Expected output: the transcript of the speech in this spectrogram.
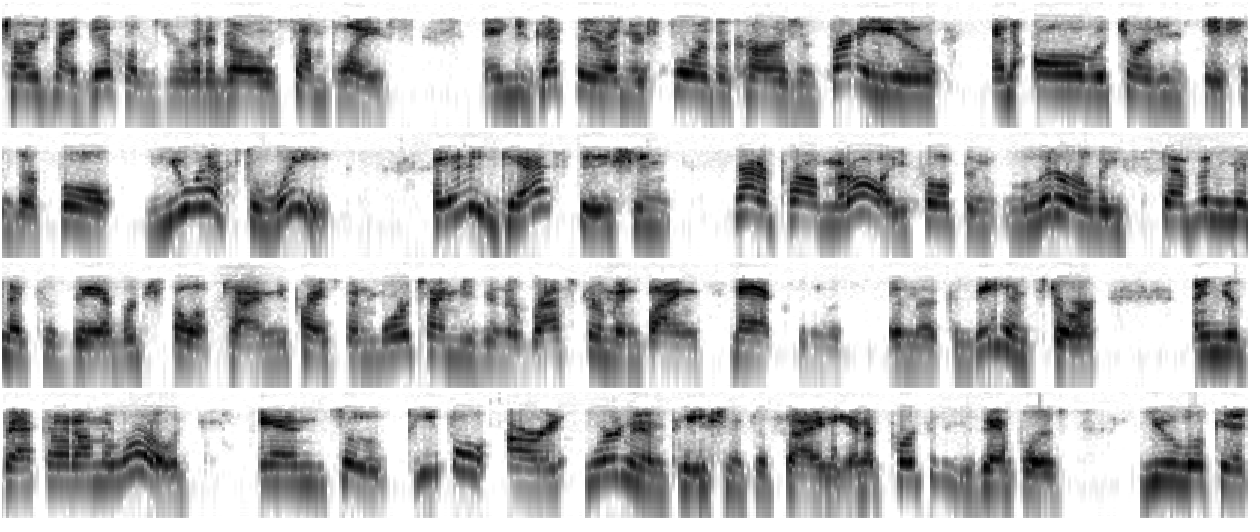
charge my vehicle because we're going to go someplace. And you get there and there's four other cars in front of you and all the charging stations are full. You have to wait. At any gas station, not a problem at all. You fill up in literally seven minutes is the average fill up time. You probably spend more time using the restroom and buying snacks in the, in the convenience store, and you're back out on the road. And so people are, we're an impatient society. And a perfect example is you look at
